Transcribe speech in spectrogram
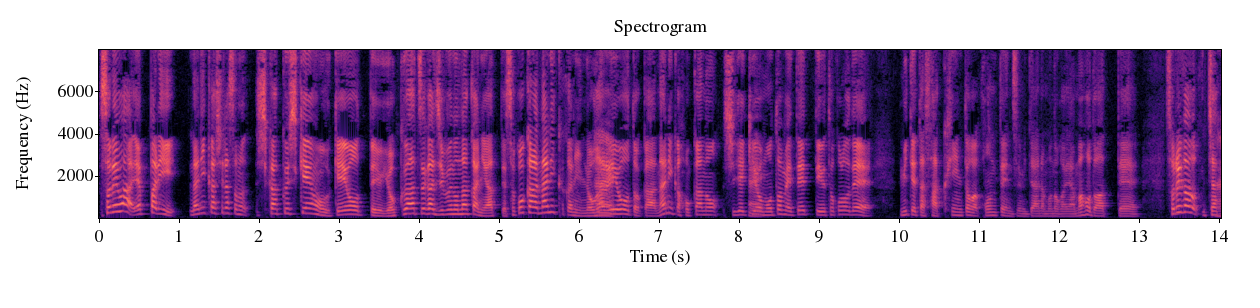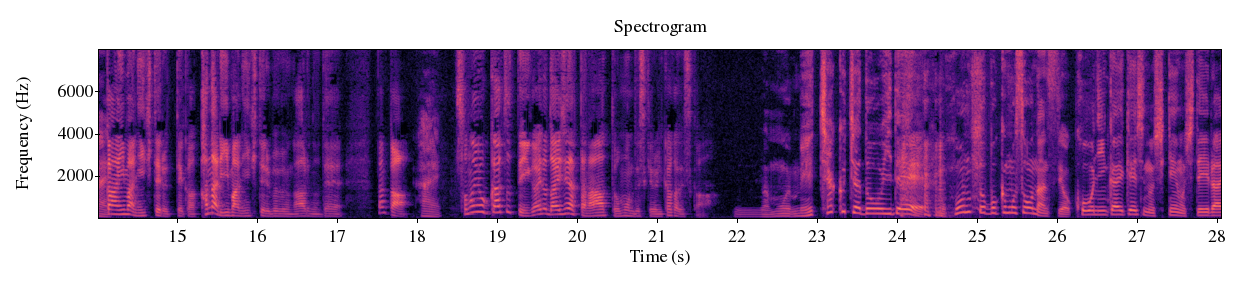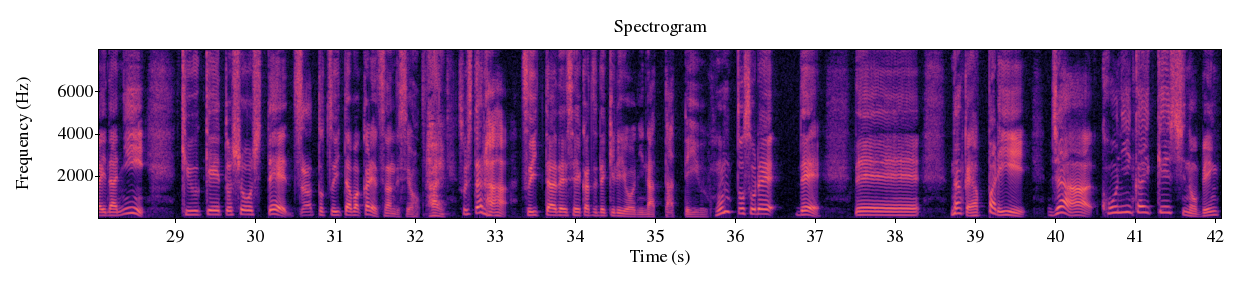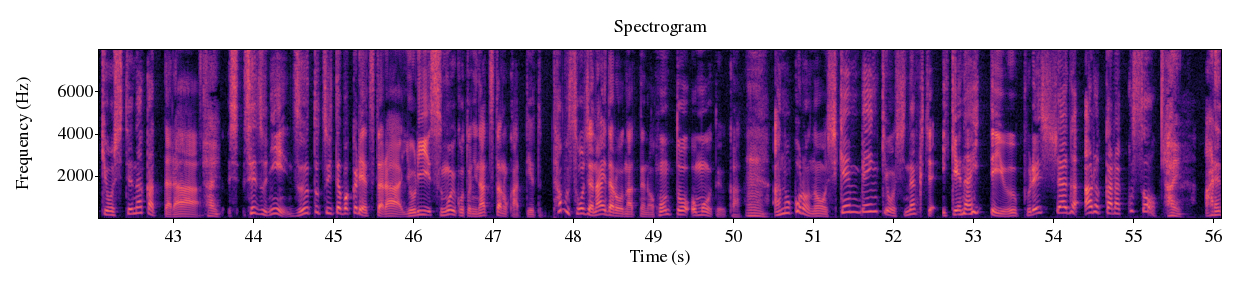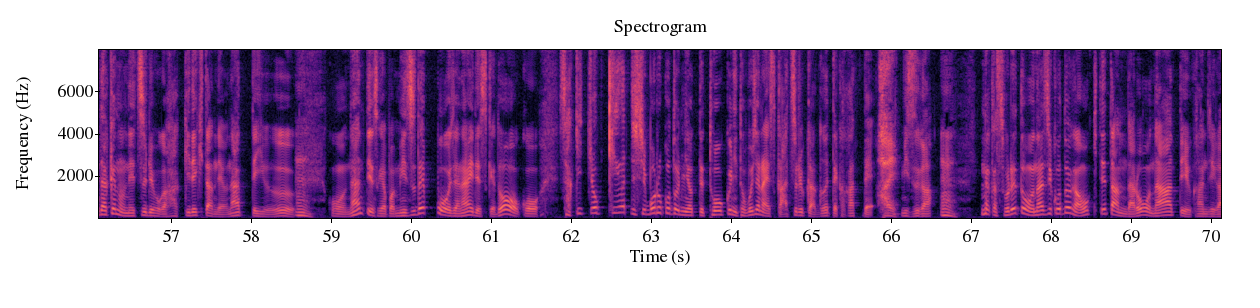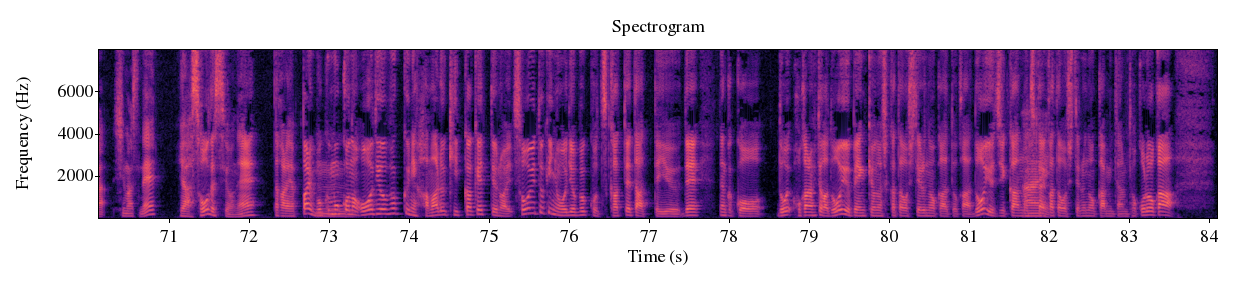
それはやっぱり何かしらその資格試験を受けようっていう抑圧が自分の中にあってそこから何かに逃れようとか、何か他の刺激を求めてっていうところで見てた作品とかコンテンツみたいなものが山ほどあってそれが若干今に生きてるっていうか、かなり今に生きてる部分があるのでなんかはい。その抑圧って意外と大事だったなって思うんですけどいかがですか？もうめちゃくちゃ同意で、もう本当僕もそうなんですよ。公認会計士の試験をしている間に、休憩と称してずっとツイッターばっかりやってたんですよ。はいそしたら、ツイッターで生活できるようになったっていう、本当それで、でなんかやっぱりじゃあ公認会計士の勉強してなかったら、はい。しせずにずっとツイッターばっかりやってたらよりすごいことになってたのかっていうと多分そうじゃないだろうなっていうのは本当思うというかうん。あの頃の試験勉強しなくちゃいけないっていうプレッシャーがあるからこそはい。あれだけの熱量が発揮できたんだよなっていう、うん。こうなんていうんですかやっぱ水鉄砲じゃないですけどこう先っちょキューって絞ることによって遠くに飛ぶじゃないですか圧力がグーってかかってはい。水が。うんなんかそれと同じことが起きてたんだろうなっていう感じがしますね。いやそうですよね。だからやっぱり僕もこのオーディオブックにはまるきっかけっていうのはそういう時にオーディオブックを使ってたっていう。でなんかこうどう他の人がどういう勉強の仕方をしてるのかとかどういう時間の使い方をしてるのかみたいなところが、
